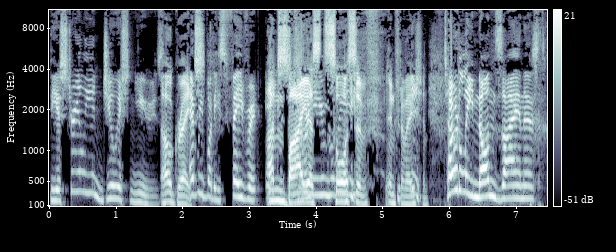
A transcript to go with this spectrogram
the Australian Jewish News. Oh, great. Everybody's favorite Unbiased source of information. totally non-Zionist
